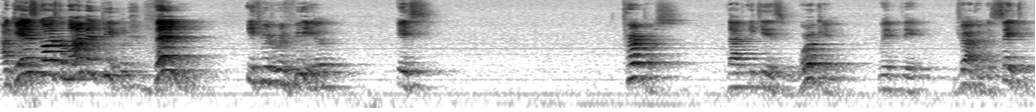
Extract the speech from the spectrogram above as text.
against God's commandment people, then it will reveal its purpose that it is working with the dragon, with Satan.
